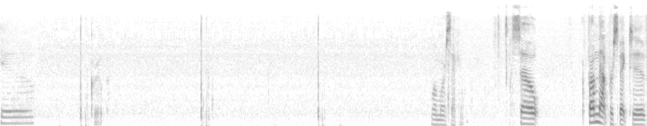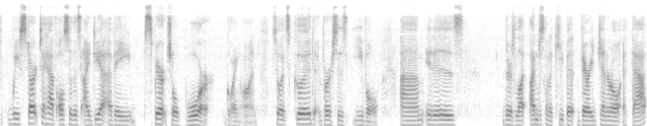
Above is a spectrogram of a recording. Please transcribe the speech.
to group. One more second. So, from that perspective, we start to have also this idea of a spiritual war going on. So it's good versus evil. Um, it is there's a lot. I'm just going to keep it very general at that.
